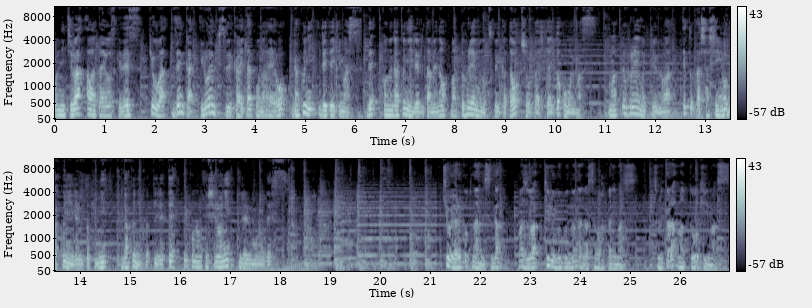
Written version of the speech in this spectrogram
こんにちは、粟田洋介です。今日は前回色鉛筆で描いたこの絵を額に入れていきます。で、この額に入れるためのマットフレームの作り方を紹介したいと思います。マットフレームっていうのは絵とか写真を額に入れるときに額にこうやって入れてでこの後ろに入れるものです今日やることなんですがまずは切る部分の長さを測りますそれからマットを切ります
